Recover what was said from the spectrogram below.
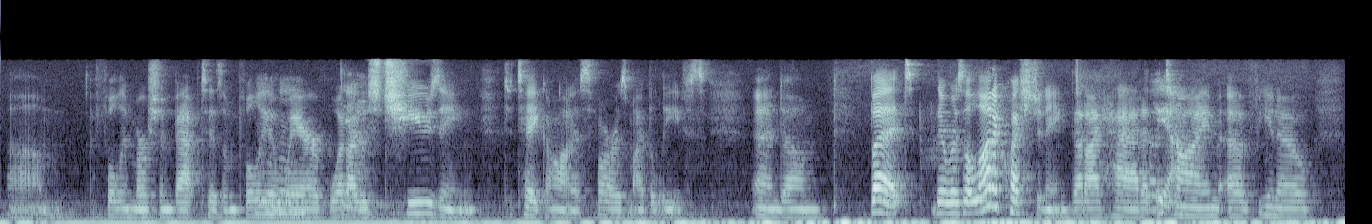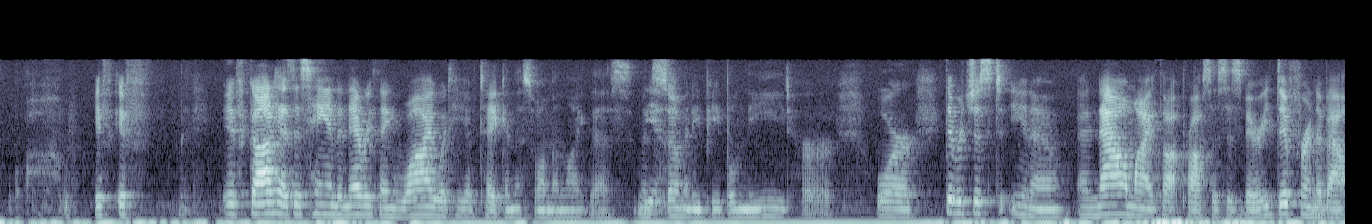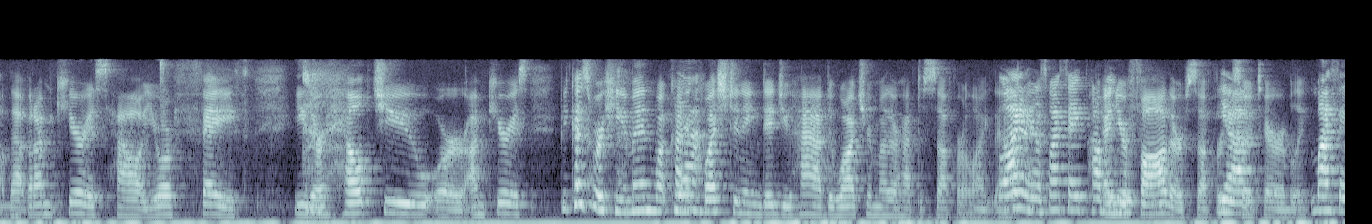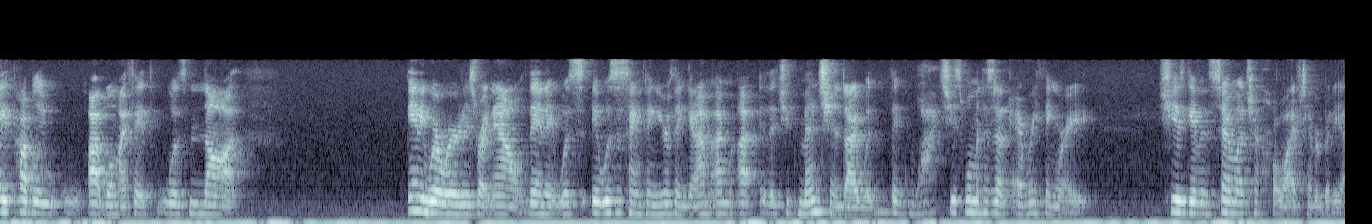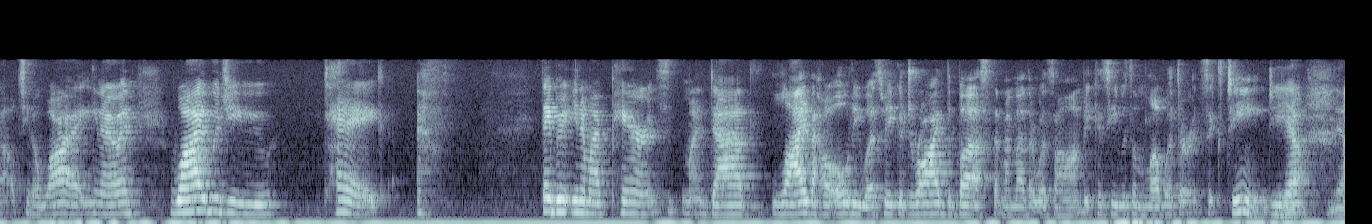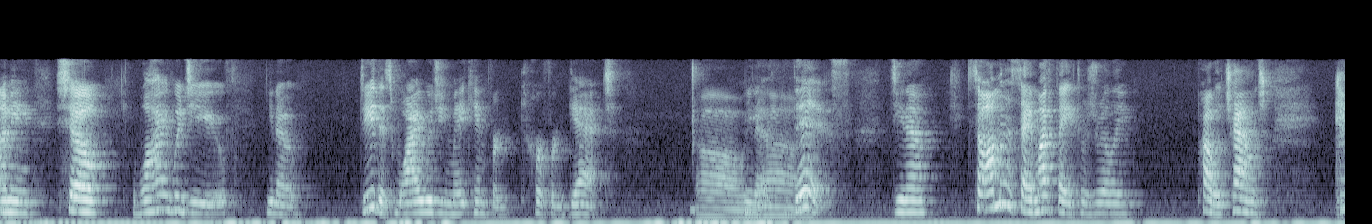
um, full immersion baptism, fully Mhm. aware of what I was choosing to take on as far as my beliefs. And um, but there was a lot of questioning that I had at Oh, the yeah. time of you know if if if God has His hand in everything, why would He have taken this woman like this when Yeah. so many people need her? Or there were just, you know, and now my thought process is very different about Mhm. that. But I'm curious how your faith either helped you, or I'm curious because we're human. What kind Yeah. of questioning did you have to watch your mother have to suffer like that? Well, I be honest, my faith probably and your father suffered Yeah. so terribly. my faith probably uh, well my faith was not anywhere where it is right now then it was it was the same thing you're thinking i'm, I'm I, that you've mentioned i would think why this woman has done everything right she has given so much of her life to everybody else you know why you know and why would you take they you know my parents my dad lied about how old he was so he could drive the bus that my mother was on because he was in love with her at 16 do you Yeah, know yeah. i mean so why would you you know do this why would you make him for her forget Oh, you know yeah. this do you know so i'm going to say my faith was really probably challenged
